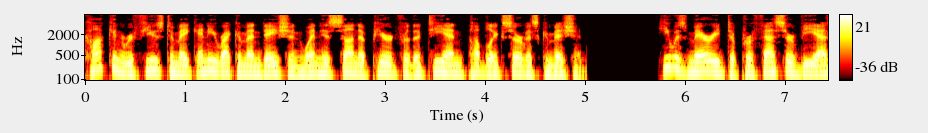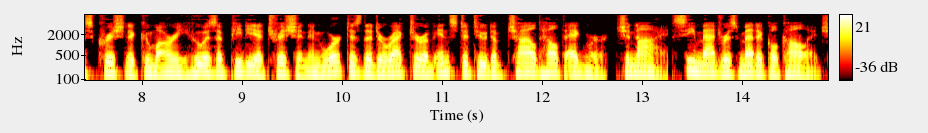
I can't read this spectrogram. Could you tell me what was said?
Kakkan refused to make any recommendation when his son appeared for the TN Public Service Commission. He was married to Professor V. S. Krishnakumari who is a pediatrician and worked as the director of Institute of Child Health Egmore, Chennai see Madras Medical College.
